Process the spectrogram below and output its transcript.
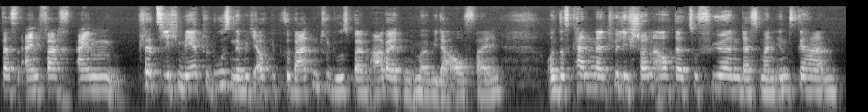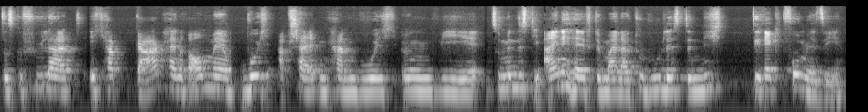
dass einfach einem plötzlich mehr To-Dos, nämlich auch die privaten To-Dos beim Arbeiten immer wieder auffallen. Und das kann natürlich schon auch dazu führen, dass man insgesamt das Gefühl hat, ich habe gar keinen Raum mehr, wo ich abschalten kann, wo ich irgendwie zumindest die eine Hälfte meiner To-Do-Liste nicht direkt vor mir sehe.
